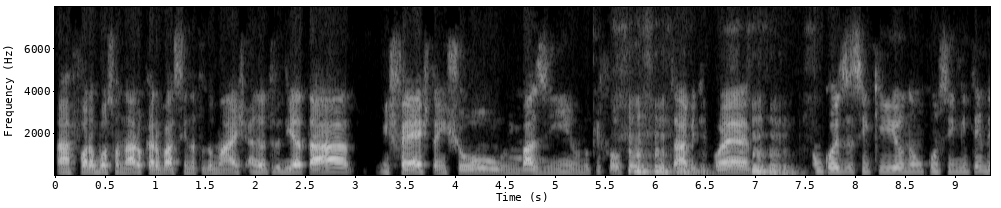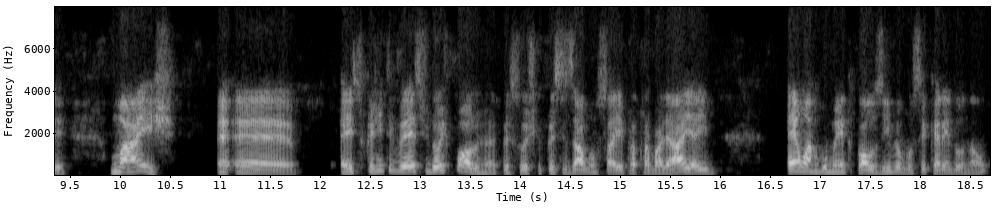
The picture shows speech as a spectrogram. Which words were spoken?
ah, fora Bolsonaro, quero vacina e tudo mais, aí outro dia tá em festa, em show, em barzinho, no que for, sabe? Tipo, é, são coisas assim que eu não consigo entender. Mas é, é, é isso que a gente vê, esses dois polos, né? Pessoas que precisavam sair para trabalhar, e aí é um argumento plausível, você querendo ou não,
